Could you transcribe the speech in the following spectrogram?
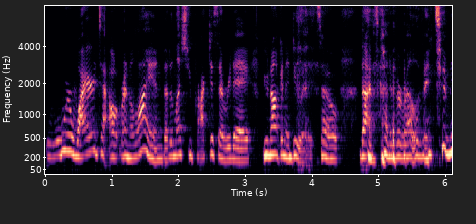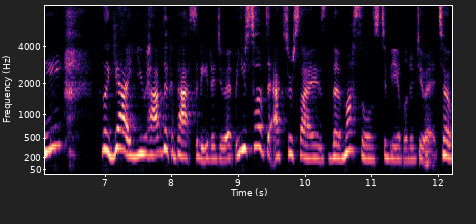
we're wired to outrun a lion, but unless you practice every day, you're not going to do it. So that's kind of irrelevant to me. Like, yeah, you have the capacity to do it, but you still have to exercise the muscles to be able to do it. So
